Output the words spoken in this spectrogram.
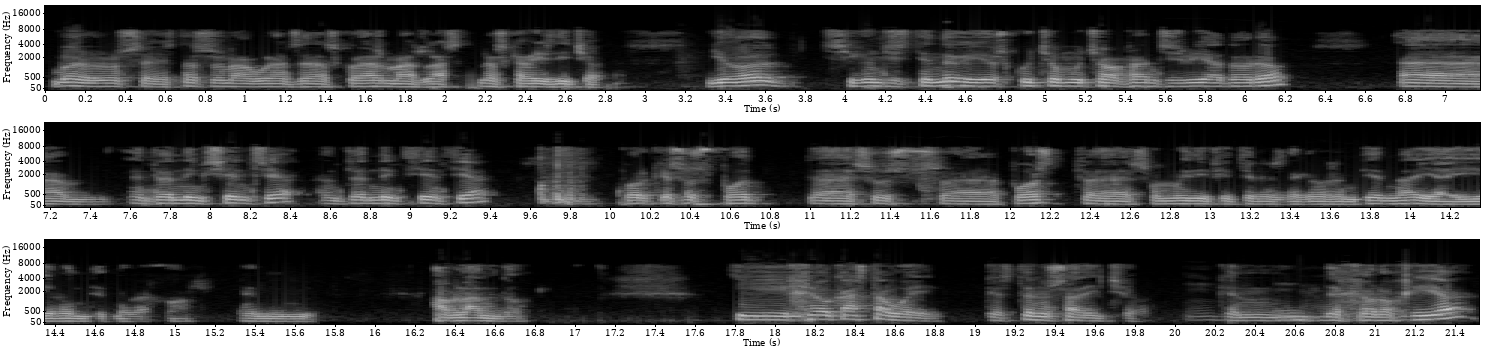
Bueno, no sé, estas son algunas de las cosas más las, las que habéis dicho. Yo sigo insistiendo que yo escucho mucho a Francis Villatoro eh, en Trending Ciencia, en Trending Ciencia, porque sus, pod- eh, sus eh, posts eh, son muy difíciles de que los entienda y ahí yo lo entiendo mejor, en, hablando. Y Geocastaway, que este nos ha dicho, que de geología,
